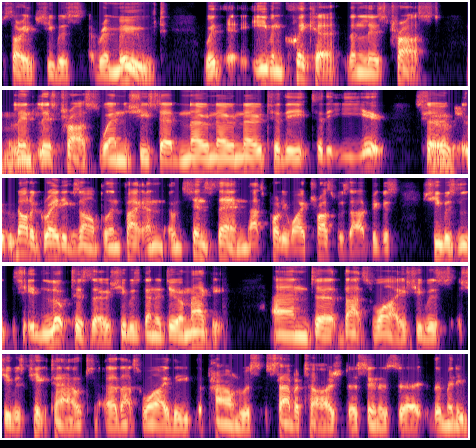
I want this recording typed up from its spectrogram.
sorry, she was removed with even quicker than Liz Truss. Mm. Liz Truss when she said no, no, no to the to the EU. So sure. not a great example. In fact, and, and, since then, that's probably why Truss was out because she was. It looked as though she was going to do a Maggie, and uh, that's why she was she was kicked out. Uh, that's why the, the pound was sabotaged as soon as uh, the mini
